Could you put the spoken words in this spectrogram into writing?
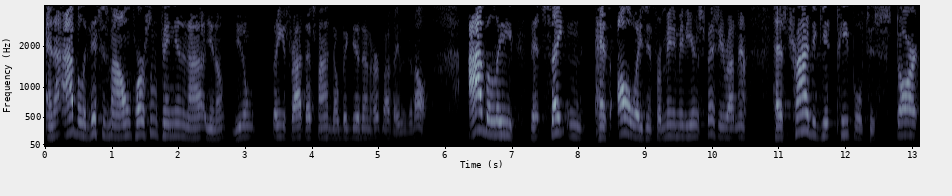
And I believe this is my own personal opinion, and I, you know, you don't think it's right, that's fine, no big deal, doesn't hurt my feelings at all. I believe that Satan has always, and for many, many years, especially right now, has tried to get people to start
